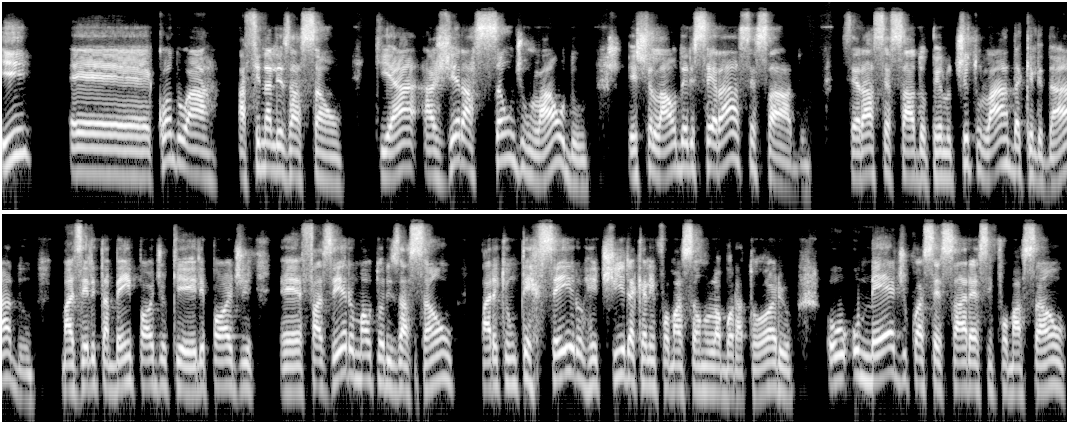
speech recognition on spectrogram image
e é, quando há a finalização, que é a geração de um laudo, este laudo ele será acessado. Será acessado pelo titular daquele dado, mas ele também pode o quê? Ele pode é, fazer uma autorização para que um terceiro retire aquela informação no laboratório, ou o médico acessar essa informação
